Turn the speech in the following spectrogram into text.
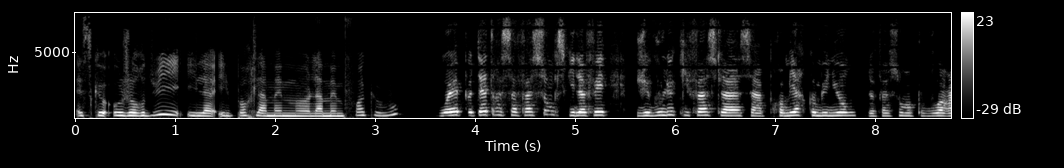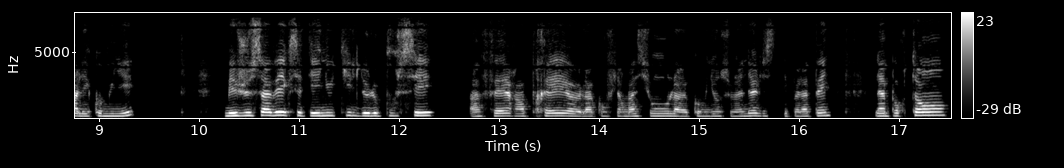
Est-ce qu'aujourd'hui, il, il porte la même, foi que vous? Ouais, peut-être à sa façon, parce qu'il a fait. J'ai voulu qu'il fasse sa première communion de façon à pouvoir aller communier, mais je savais que c'était inutile de le pousser à faire après euh, la confirmation, la communion solennelle. C'était pas la peine. L'important,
